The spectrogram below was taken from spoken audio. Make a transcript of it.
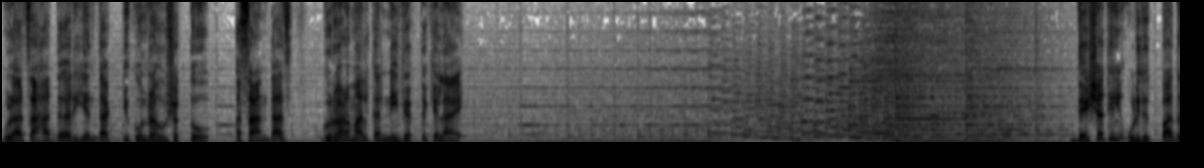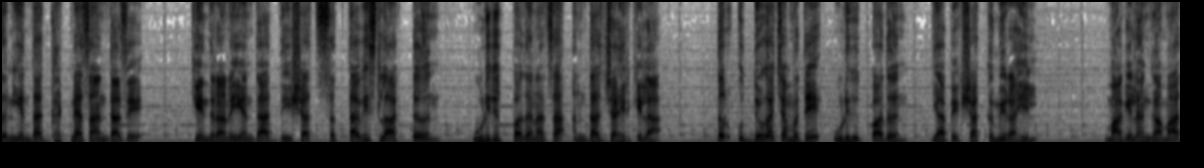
गुळाचा हा दर यंदा टिकून राहू शकतो असा अंदाज गुऱ्हाळ मालकांनी व्यक्त केला आहे देशातील उडीद उत्पादन यंदा घटण्याचा अंदाज आहे. केंद्राने यंदा देशात सत्तावीस लाख टन उडीद उत्पादनाचा अंदाज जाहीर केला. तर उद्योगाच्या मते उडीद उत्पादन यापेक्षा कमी राहील. मागील हंगामात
